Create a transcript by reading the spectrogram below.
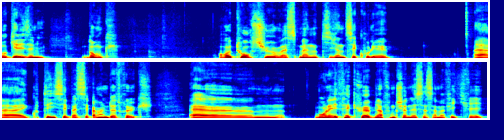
Ok les amis, donc, retour sur la semaine qui vient de s'écouler. Euh, écoutez, il s'est passé pas mal de trucs. Euh, Bon, la FAQ a bien fonctionné, ça, ça m'a fait kiffer.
